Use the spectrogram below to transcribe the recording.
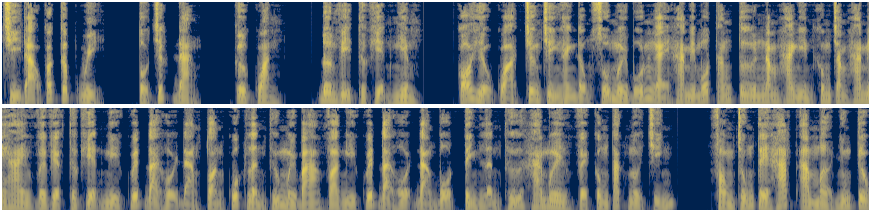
Chỉ đạo các cấp ủy, tổ chức Đảng, cơ quan, đơn vị thực hiện nghiêm, có hiệu quả chương trình hành động số 14 ngày 21 tháng 4 năm 2022 về việc thực hiện nghị quyết Đại hội Đảng toàn quốc lần thứ 13 và nghị quyết Đại hội Đảng bộ tỉnh lần thứ 20 về công tác nội chính, phòng chống THAM nhũng tiêu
